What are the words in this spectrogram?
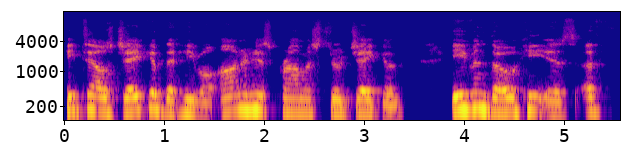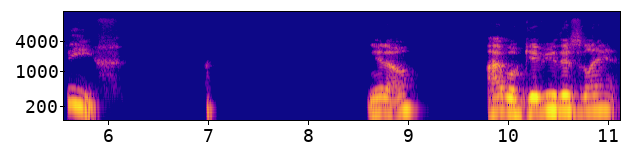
he tells Jacob that he will honor his promise through Jacob, even though he is a thief. You know, I will give you this land.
